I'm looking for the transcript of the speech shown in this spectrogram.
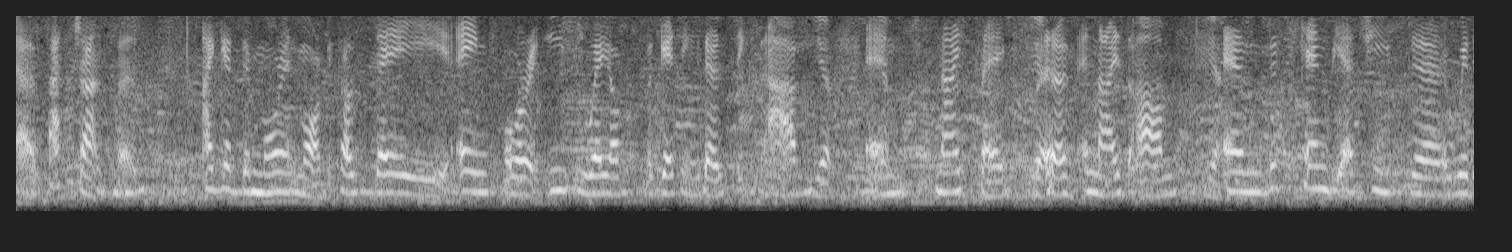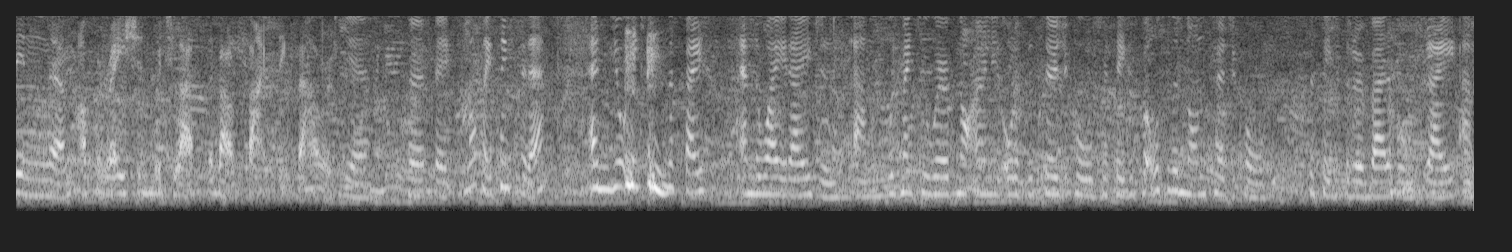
uh, fat transfers. I get them more and more because they aim for easy way of getting their six abs Yep. and nice pecs Yep. uh, and nice arms. Yep. And this can be achieved uh, within um, operation, which lasts about five six hours. Yeah, perfect. Lovely, thank you for that. And your interest in the face and the way it ages um, would make you aware of not only all of the surgical procedures, but also the non surgical procedures that are available today um,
